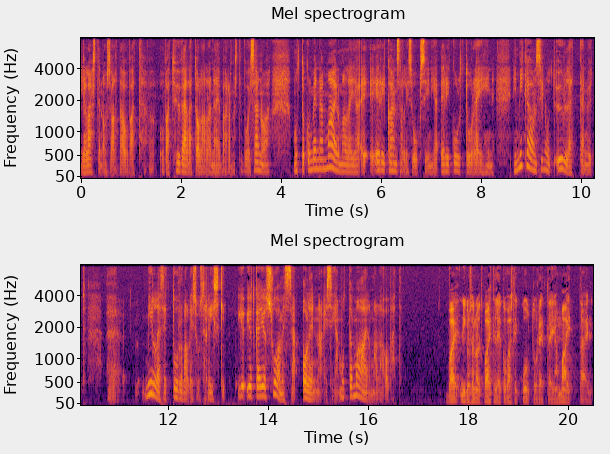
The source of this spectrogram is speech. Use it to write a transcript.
ja lasten osalta ovat, ovat hyvällä tolalla, näin varmasti voi sanoa. Mutta kun mennään maailmalle ja e-, eri kansallisuuksiin ja eri kulttuureihin, niin mikä on sinut yllättänyt, millaiset turvallisuusriskit, jotka ei ole Suomessa olennaisia, mutta maailmalla ovat? Vai, niin kuin sanoit, vaihtelee kovasti kulttuureittain ja maittain.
